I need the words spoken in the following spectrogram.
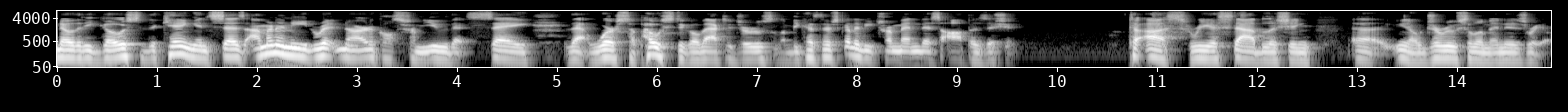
know that he goes to the king and says, I'm going to need written articles from you that say that we're supposed to go back to Jerusalem because there's going to be tremendous opposition to us reestablishing, uh, you know, Jerusalem and Israel.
